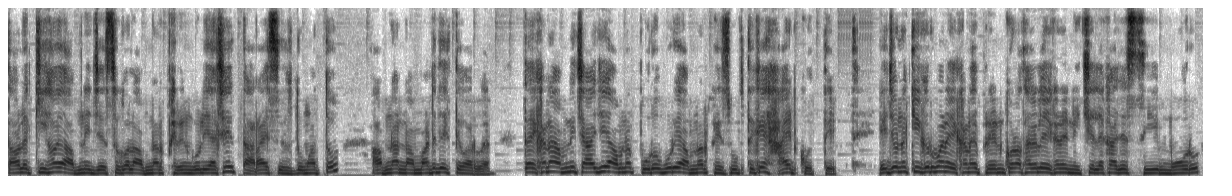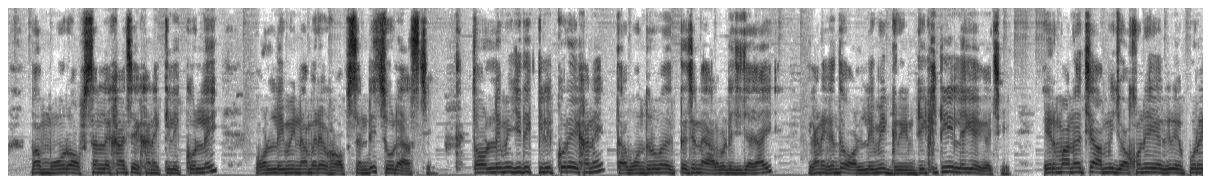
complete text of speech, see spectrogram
তাহলে কি হয়, আপনি যে সকল আপনার ফ্রেন্ডগুলি আছে, তারাই শুধুমাত্র আপনার নাম্বারটি দেখতে পারবেন। তো এখানে আপনি চাই যে আপনার পুরোপুরি আপনার ফেসবুক থেকে হাইড করতে। এই জন্য কী করবেন? এখানে ফ্রেন্ড করা থাকলে এখানে নিচে লেখা আছে সি মোর বা মোর অপশান লেখা আছে। এখানে ক্লিক করলেই অনলিমি নামের অপশানটি চলে আসছে। তো অনলিমি যদি ক্লিক করে এখানে, তা বন্ধুরা দেখতে চান আরবারে যে যাই, এখানে কিন্তু অনলিমি গ্রিন টিকিটই লেগে গেছে। এর মানে হচ্ছে আমি যখনই এর উপরে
